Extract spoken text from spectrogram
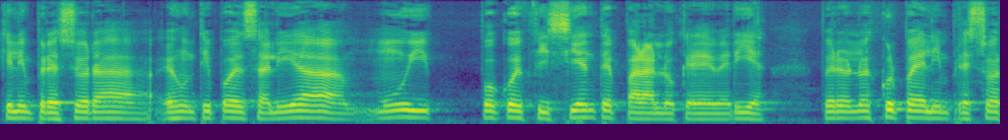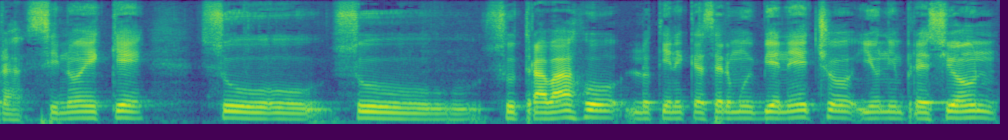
que la impresora es un tipo de salida muy poco eficiente para lo que debería pero no es culpa de la impresora, sino es que su, su, su trabajo lo tiene que hacer muy bien hecho y una impresión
